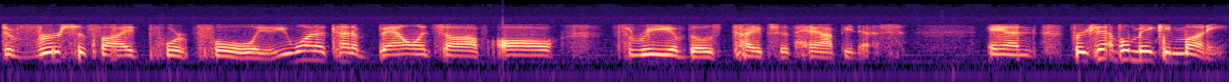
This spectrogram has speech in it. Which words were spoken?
diversified portfolio. You want to kind of balance off all three of those types of happiness. And, for example, making money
